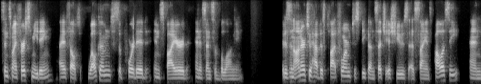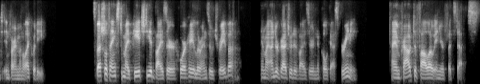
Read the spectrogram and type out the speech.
Since my first meeting, I have felt welcomed, supported, inspired, and a sense of belonging. It is an honor to have this platform to speak on such issues as science policy and environmental equity. Special thanks to my PhD advisor, Jorge Lorenzo Trueba, and my undergraduate advisor, Nicole Gasparini. I am proud to follow in your footsteps.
